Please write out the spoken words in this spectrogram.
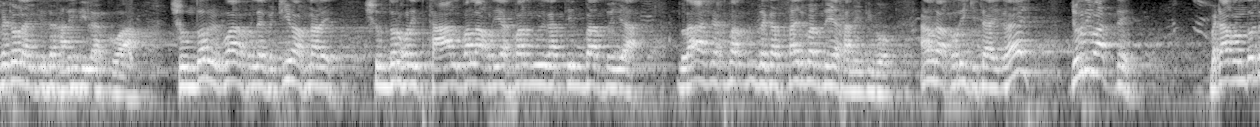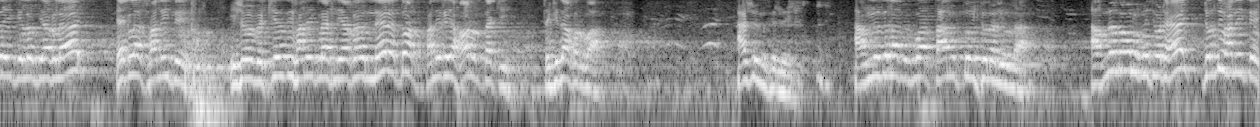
ফেটো লাগিয়েছে খানি দিলা কোয়া। সুন্দর ব্যবহার হলে বেটিও আপনারে সুন্দর করে থাল বালা করি একবার দুই গা তিনবার দইয়া, গ্লাস একবার দেখা চারবার দইয়া খানি দিব। আমরা করি কি তাই নয়? জলদি বাদ দে। বেটা বন্ধ দেই গেল গিয়া গেলে এক গ্লাস পানি দে। এই সময় বেটি যদি পানি গ্লাস নিয়ে কয়, নে রে তোর, পানি খাই হর থাকি, তা কিতা করবা? আসুন খেলে। আপনি দিলা ব্যবহার তাহলে তো হইতো না নিউলা আপনি তখন কইতে পারে হ্যাঁ জলদি পানিতে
